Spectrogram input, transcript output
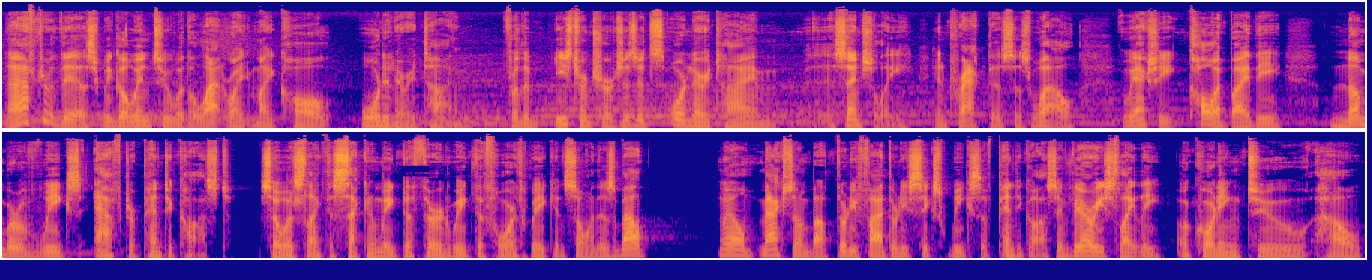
Now, after this, we go into what the Latin Rite might call ordinary time. For the Eastern churches, it's ordinary time essentially, in practice as well. We actually call it by the number of weeks after Pentecost. So it's like the second week, the third week, the fourth week, and so on. There's about, well, maximum about 35, 36 weeks of Pentecost. It varies slightly according to how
